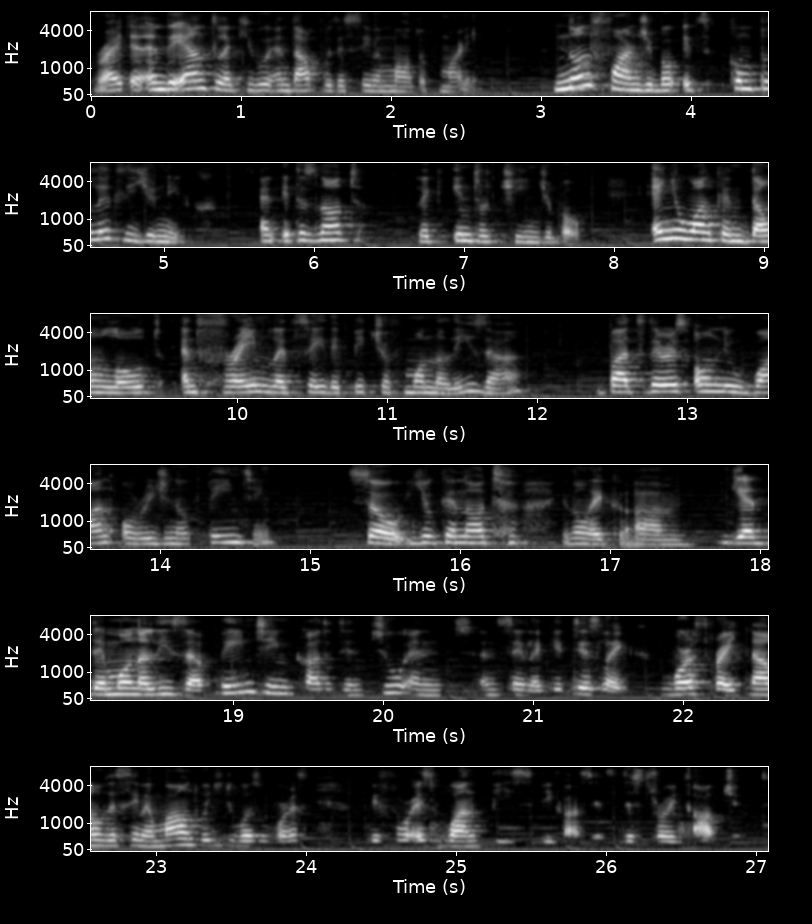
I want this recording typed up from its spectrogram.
right and in the end like you will end up with the same amount of money non-fungible it's completely unique and it is not like interchangeable. Anyone can download and frame, let's say, the picture of Mona Lisa, but there is only one original painting. So you cannot, you know, like um, get the Mona Lisa painting, cut it in two, and and say like it is like worth right now the same amount which it was worth before as one piece because it's destroyed object.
